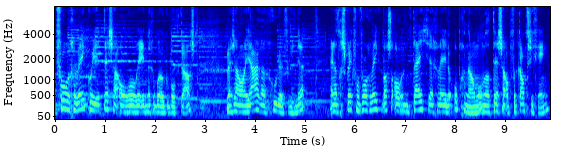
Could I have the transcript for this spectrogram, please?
Vorige week kon je Tessa al horen in de Gebroken Podcast. Wij zijn al jaren goede vrienden. En het gesprek van vorige week was al een tijdje geleden opgenomen omdat Tessa op vakantie ging.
